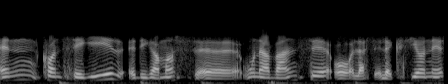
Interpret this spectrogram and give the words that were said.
en conseguir, eh, digamos, eh, un avance o las elecciones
